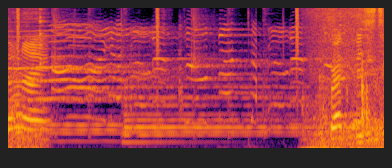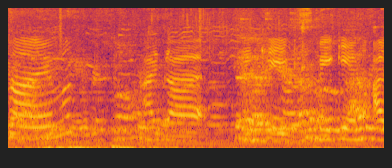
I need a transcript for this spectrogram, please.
So nice. Breakfast time. I got pancakes, bacon. I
